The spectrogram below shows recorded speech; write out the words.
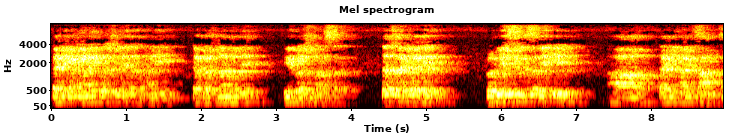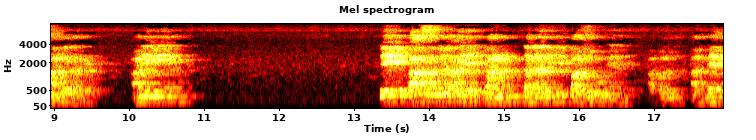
त्या ठिकाणी अनेक प्रश्न येतात आणि त्या प्रश्नांमध्ये हे प्रश्न असतात. त्याच प्रकारे प्रवेश देखील हा त्या ठिकाणी सांग सांगत आहे आणि ते का सांगत आहे कारण त्याला देखील पार्श्वभूमी आहे. आपण अध्याय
